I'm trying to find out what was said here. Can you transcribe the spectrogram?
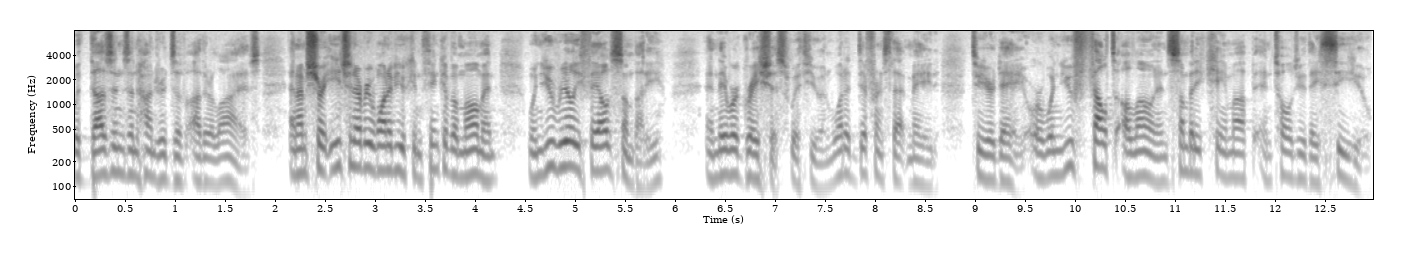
with dozens and hundreds of other lives. And I'm sure each and every one of you can think of a moment when you really failed somebody and they were gracious with you and what a difference that made to your day. Or when you felt alone and somebody came up and told you they see you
